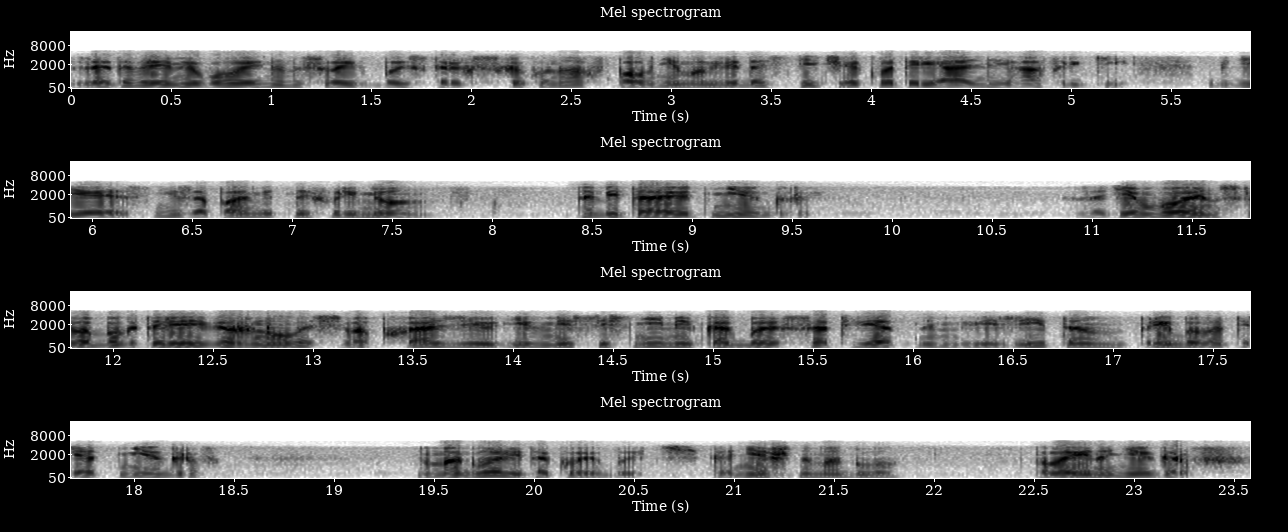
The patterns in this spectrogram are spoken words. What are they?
За это время воины на своих быстрых скакунах вполне могли достичь экваториальной Африки, где с незапамятных времен обитают негры. Затем воинство богатырей вернулось в Абхазию, и вместе с ними, как бы с ответным визитом, прибыл отряд негров. Могло ли такое быть? Конечно, могло. Половина негров,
